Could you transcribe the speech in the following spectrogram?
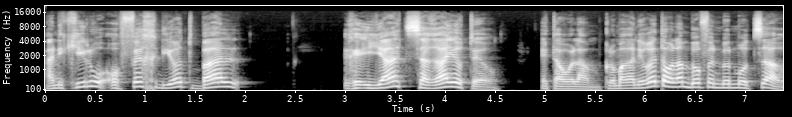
אני כאילו הופך להיות בעל ראייה צרה יותר את העולם. כלומר, אני רואה את העולם באופן מאוד מאוד צר.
